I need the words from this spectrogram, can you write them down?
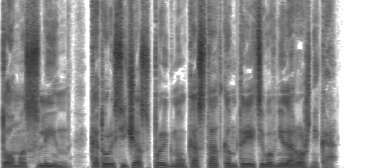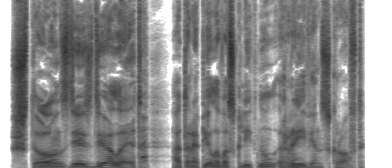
Томас Лин, который сейчас прыгнул к остаткам третьего внедорожника. «Что он здесь делает?» — оторопело воскликнул Рейвенскрофт.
